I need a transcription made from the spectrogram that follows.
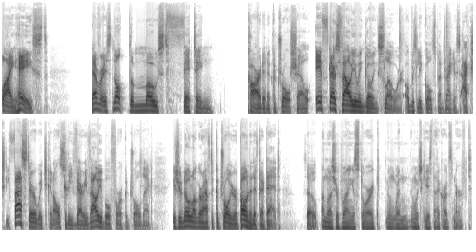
flying haste never is not the most fitting card in a control shell if there's value in going slower. Obviously, Goldspan Dragon is actually faster, which can also be very valuable for a control deck because you no longer have to control your opponent if they're dead. So unless you're playing historic, in when in which case that card's nerfed.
